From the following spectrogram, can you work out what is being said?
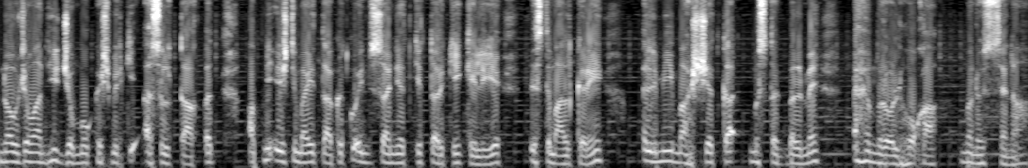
नौजवान ही जम्मू कश्मीर की असल ताकत, अपनी इज्तमाही ताकत को इंसानियत की तरक्की के लिए इस्तेमाल करें। इलमी माशियत का मुस्तकबल में अहम रोल होगा मनोज सिन्हा।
